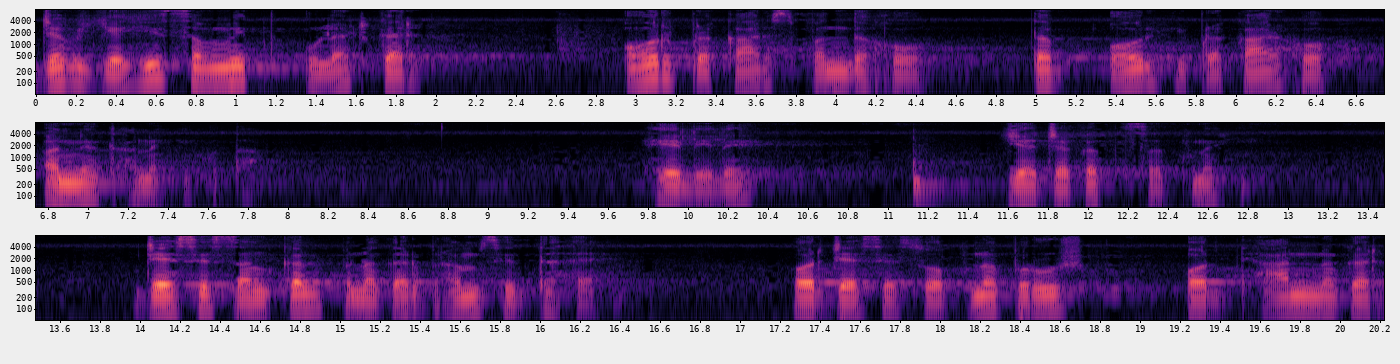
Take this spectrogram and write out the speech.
जब यही संवित उलटकर और प्रकार स्पंद हो, तब और ही प्रकार हो, अन्यथा नहीं होता। हे लीले, यह जगत सत नहीं। जैसे संकल्प नगर भ्रम सिद्ध है, और जैसे स्वप्न पुरुष और ध्यान नगर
